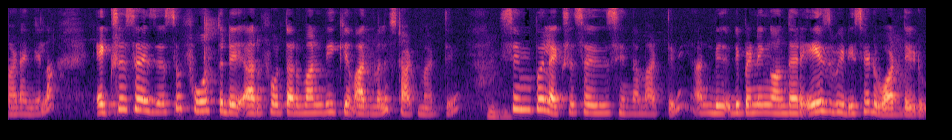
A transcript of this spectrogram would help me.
ಮಾಡಂಗಿಲ್ಲ. Exercises fourth day or fourth or one week ಆದಮೇಲೆ ಸ್ಟಾರ್ಟ್ ಮಾಡ್ತೀವಿ. ಸಿಂಪಲ್ ಎಕ್ಸಸೈಸಸ್ ಇಂದ ಮಾಡ್ತೀವಿ. And depending on their age we decide what they do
